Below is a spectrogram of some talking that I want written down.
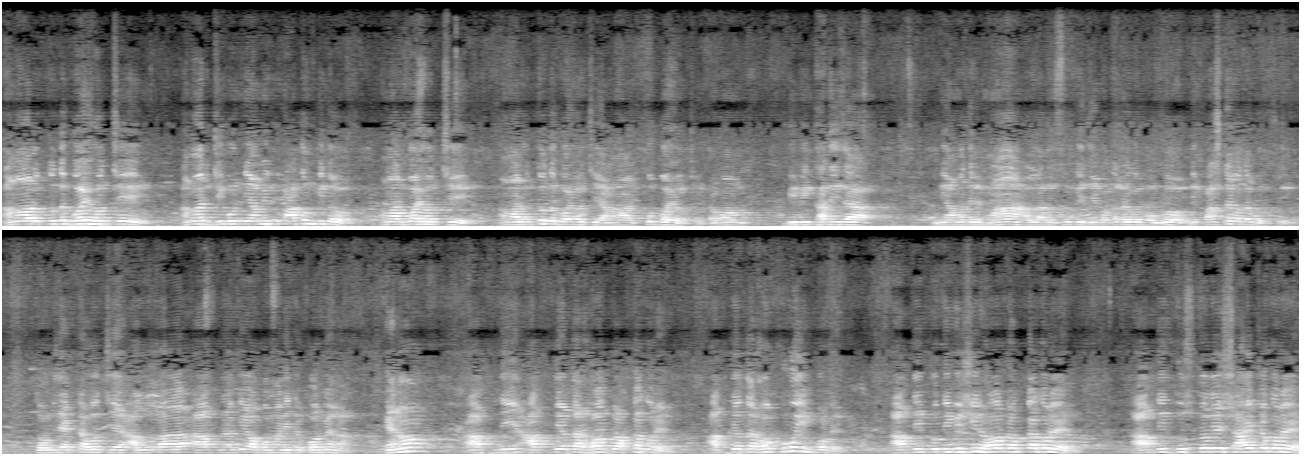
আমার অত্যন্ত ভয় হচ্ছে, আমার জীবন নিয়ে আমি খুব আতঙ্কিত, আমার ভয় হচ্ছে, আমার অত্যন্ত ভয় হচ্ছে, আমার খুব ভয় হচ্ছে। তখন বিবি খাদিজা, উনি আমাদের মা, আল্লাহ রসুলকে যে কথাটা বলল, উনি পাঁচটা কথা বলছে। তখন একটা হচ্ছে, আল্লাহ আপনাকে অপমানিত করবে না। কেন? আপনি আত্মীয়তার হক রক্ষা করেন। আত্মীয়তার হক খুবই ইম্পর্টেন্ট আপনি প্রতিবেশীর হক রক্ষা করেন। আপনি দুস্থদের সাহায্য করেন।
